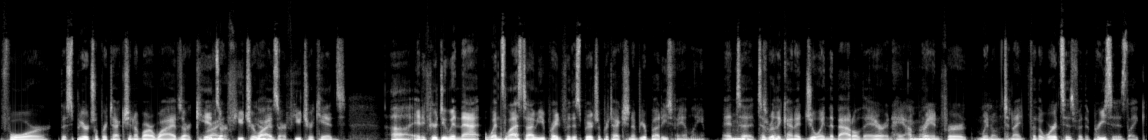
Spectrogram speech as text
for the spiritual protection of our wives, our kids, Right. our future Yeah. wives, our future kids? Uh, and if you're doing that, when's the last time you prayed for the spiritual protection of your buddy's family and to, to really right. kind of join the battle there? And hey, I'm Amen. praying for you know tonight for the Wurtzes, for the Priestes. Like,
